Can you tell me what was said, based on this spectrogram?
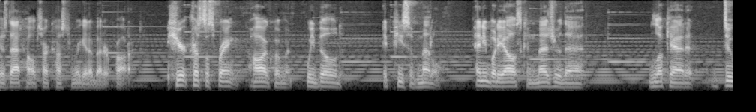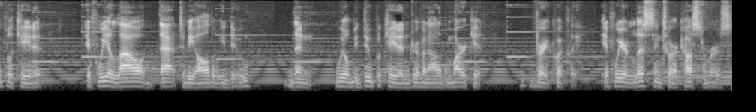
because that helps our customer get a better product. Here at Crystal Spring Hog Equipment, we build a piece of metal. Anybody else can measure that, look at it, duplicate it. If we allow that to be all that we do, then we'll be duplicated and driven out of the market very quickly. If we are listening to our customers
